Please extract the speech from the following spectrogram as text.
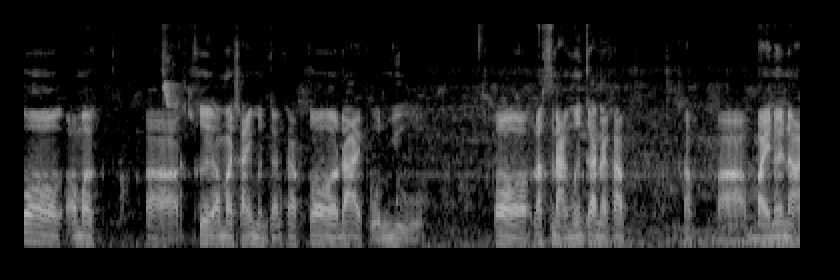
ก็เอามา เคยเอามาใช้เหมือนกันครับ ก็ได้ผลอยู่ ก็ลักษณะเหมือนกันนะครับครับใบน้อยหนา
